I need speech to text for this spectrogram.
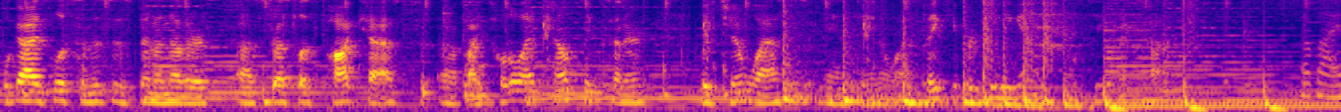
well, guys, listen, this has been another uh, Stressless podcast uh, by Total Life Counseling Center with Jim West and Dana West. Thank you for tuning in. We'll see you next time. Bye bye.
